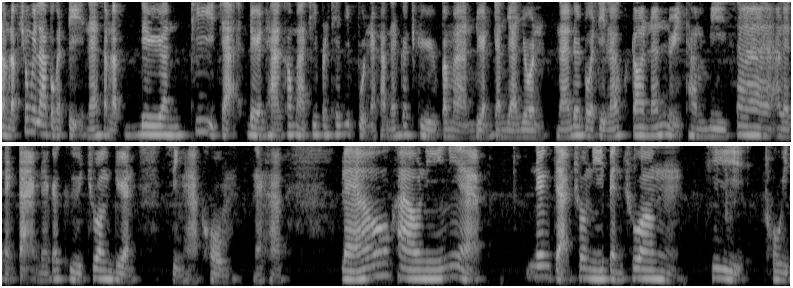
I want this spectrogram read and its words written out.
สำหรับช่วงเวลาปกตินะสำหรับเดือนที่จะเดินทางเข้ามาที่ประเทศญี่ปุ่นนะครับ นั่นก็คือประมาณเดือนกันยายนนะโดยปกติแล้วตอนนั้นหนุ่ยทำวีซ่าอะไรต่างๆเนี่ยก็คือช่วงเดือนสิงหาคมนะครับ แล้วคราวนี้เนี่ยเนื่องจากช่วงนี้เป็นช่วงที่โควิด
